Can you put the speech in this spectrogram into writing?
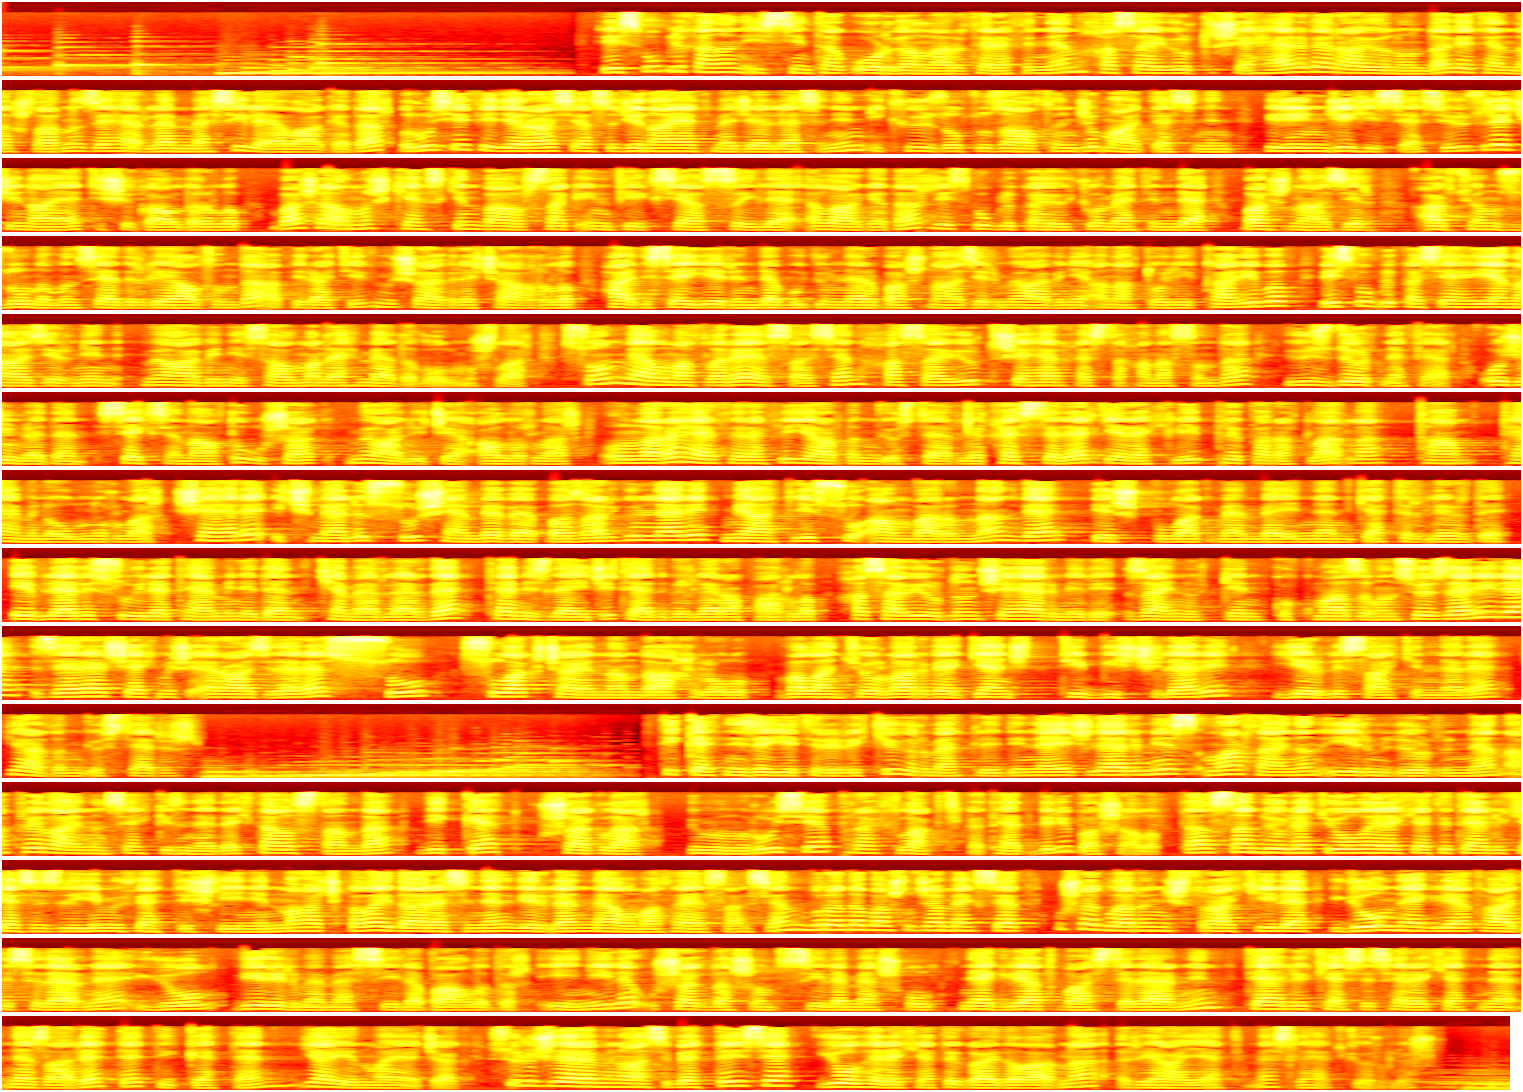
Respublikanın istintaq orqanları tərəfindən Xasavyurt şəhər və rayonunda vətəndaşların zəhərlənməsi ilə əlaqədar Rusiya Federasiyası Cinayət Məcəlləsinin 236-cı maddəsinin 1-ci hissəsi üzrə cinayət işi qaldırılıb. Baş almış kəskin bağırsaq infeksiyası ilə əlaqədar Respublika hökumətində baş nazir Artyom Zdunovun sədrliyi altında operativ müşavirə çağırılıb. Hadisə yerində bu günlər baş nazir müavini Anatoliy Karibov, Respublika Səhiyyə nazirinin müavini Salman Əhmədov olmuşlar. Vətəndaşlar. Son məlumatlara əsasən Xasavürt şəhər xəstəxanasında 104 nəfər, o cümlədən 86 uşaq müalicə alırlar. Onlara hərtərəfli yardım göstərilir. Xəstələr gərəkli preparatlarla tam təmin olunurlar. Şəhərə içməli su şənbə və bazar günləri Miatli su anbarından və Beşbulaq mənbəyindən gətirilirdi. Evləri su ilə təmin edən kəmərlərdə təmizləyici tədbirlər aparılıb. Xasavürdun şəhər meri Zaynuddin Qoqmazovun sözləri ilə zərər çəkmiş ərazilərə su Sulaq çayından daxil olub. Volontyorlar və gənc tibb işçiləri yerli sakinlərə yardım göstərir. Diqqətinizə yetiririk ki, hörmətli dinləyicilərimiz, mart ayının 24-dən aprel ayının 8-nədək Dağıstanda diqqət uşaqlar Ümumrusiya profilaktika tədbiri baş alıb. Dağıstan Dövlət Yol Hərəkəti Təhlükəsizliyi Müfəttişliyinin Mahaçqala idarəsindən verilən məlumata əsasən burada başlıca məqsəd uşaqların iştirakı ilə yol nəqliyyat hadisələrinə yol verilməməsi ilə bağlıdır. Eyni ilə uşaq daşıntısı ilə məşğul nəqliyyat vasitələrinin təhlükəsiz hərəkətinə nəzarət də diqqətdən yayınmayacaq. Sürücülərə münasibətdə isə yol hərəkəti qaydalarına riayət məsləhət görülür.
